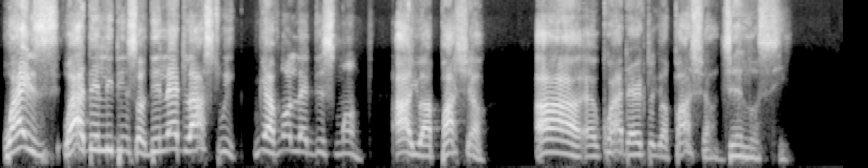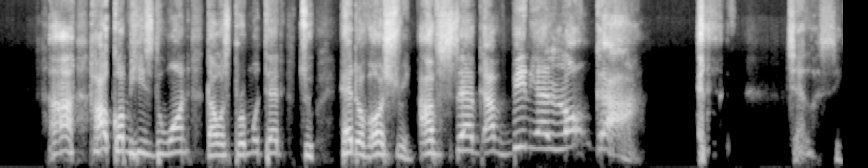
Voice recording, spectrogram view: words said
why is why are they leading so? They led last week. Me, I have not led this month. Ah, you are partial. Ah, choir director, you are partial. Jealousy. Ah, how come he's the one that was promoted to head of ushering? I've served, I've been here longer. Jealousy.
